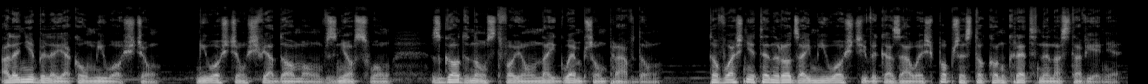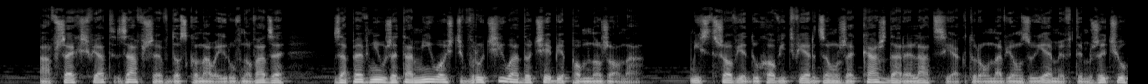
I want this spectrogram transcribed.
ale nie byle jaką miłością. Miłością świadomą, wzniosłą, zgodną z Twoją najgłębszą prawdą. To właśnie ten rodzaj miłości wykazałeś poprzez to konkretne nastawienie. A wszechświat zawsze w doskonałej równowadze zapewnił, że ta miłość wróciła do Ciebie pomnożona. Mistrzowie duchowi twierdzą, że każda relacja, którą nawiązujemy w tym życiu,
